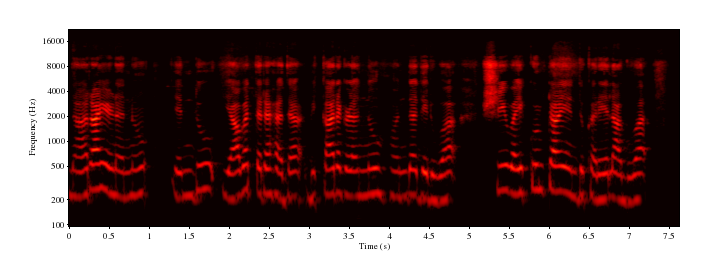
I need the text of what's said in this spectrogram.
ನಾರಾಯಣನು ಎಂದೂ ಯಾವ ತರಹದ ವಿಕಾರಗಳನ್ನು ಹೊಂದದಿರುವ ಶ್ರೀವೈಕುಂಠ ಎಂದು ಕರೆಯಲಾಗುವ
